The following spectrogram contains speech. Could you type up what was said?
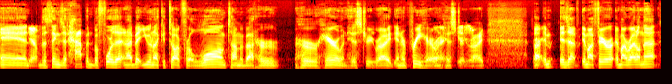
And yeah. the things that happened before that. And I bet you and I could talk for a long time about her her heroin history, right? And her pre-heroin right. history, yes, right? Uh, am, is that am I fair? Am I right on that?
